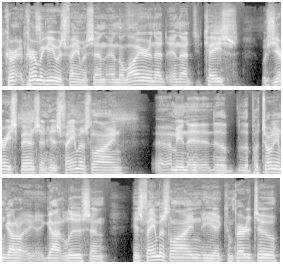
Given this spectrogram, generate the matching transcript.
Kerr, Kerr McGee was famous, and, and the lawyer in that in that case was Gerry Spence, and his famous line I mean, the, the, the plutonium got got loose, and his famous line he had compared it to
